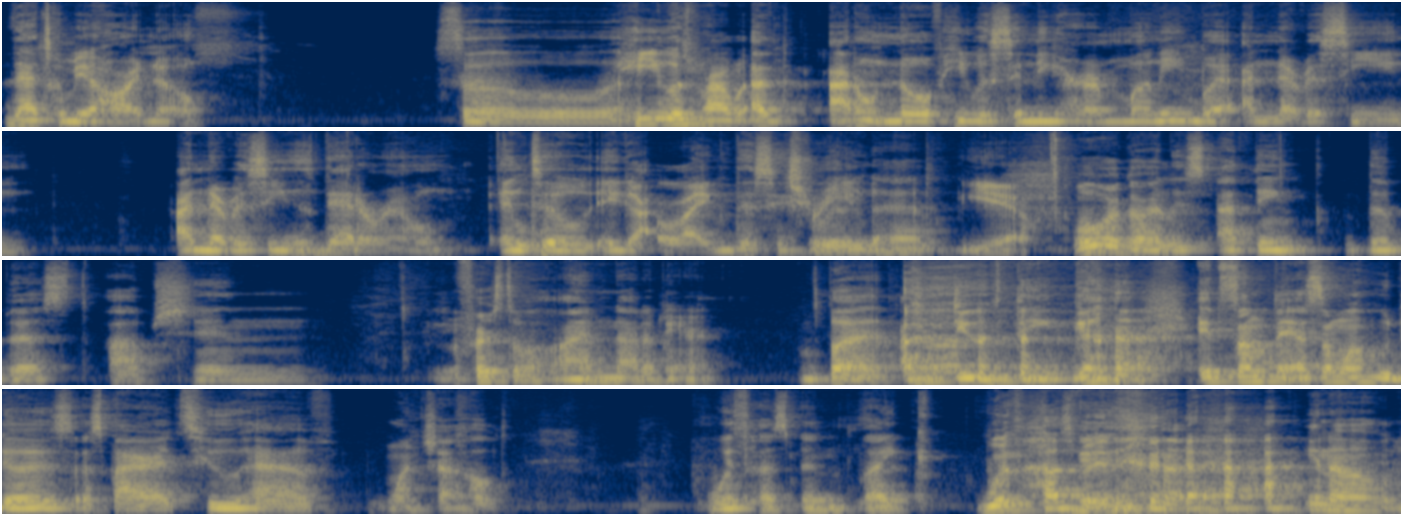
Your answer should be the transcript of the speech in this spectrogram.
that's gonna be a hard no. So, He was probably I, I don't know if he was sending her money, but I never seen I never seen his dad around until it got like this really extreme. bad. Yeah. Well, regardless, I think the best option, first of all, I am not a parent, but I do think it's something, as someone who does aspire to have one child with husband, like, With husband. you know,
